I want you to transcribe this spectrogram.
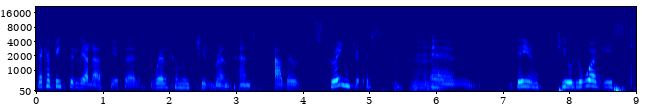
Det kapitel vi har läst heter Welcoming Children and Other Strangers. Mhm. Ehm, det är ju en teologisk,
